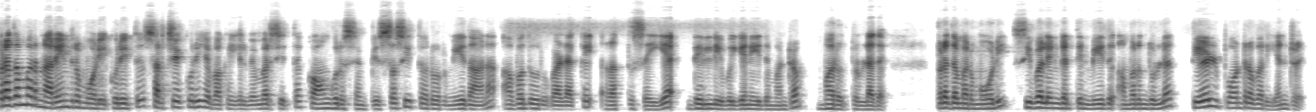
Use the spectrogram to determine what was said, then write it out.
பிரதமர் நரேந்திர மோடி குறித்து சர்ச்சைக்குரிய வகையில் விமர்சித்த காங்கிரஸ் எம்பி சசி தரூர் மீதான அவதூறு வழக்கை ரத்து செய்ய டெல்லி உயர்நீதிமன்றம் மறுத்துள்ளது. பிரதமர் மோடி சிவலிங்கத்தின் மீது அமர்ந்துள்ள தேள் போன்றவர் என்று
